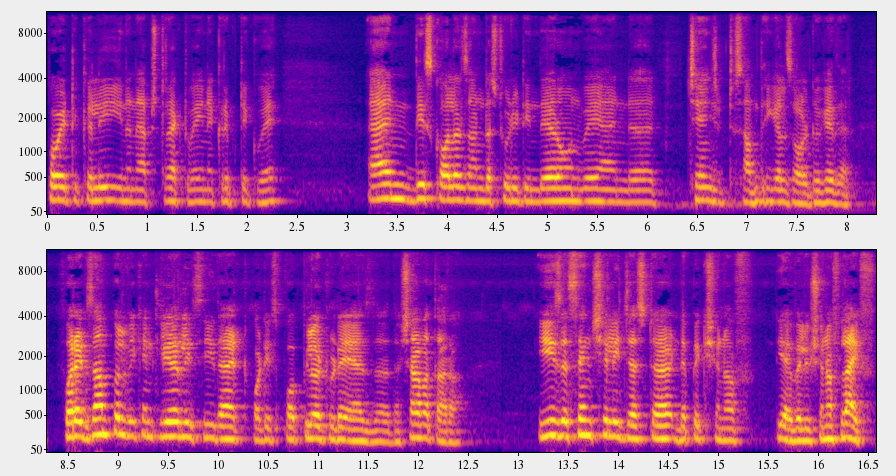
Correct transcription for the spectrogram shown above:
poetically in an abstract way, in a cryptic way. And these scholars understood it in their own way and uh, changed it to something else altogether. For example, we can clearly see that what is popular today as uh, Dashavatara is essentially just a depiction of the evolution of life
